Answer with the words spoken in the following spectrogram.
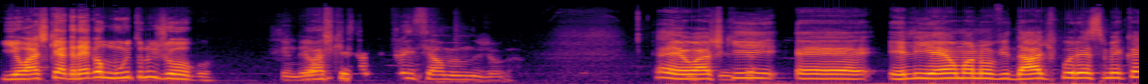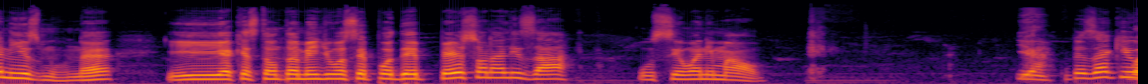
E eu acho que agrega muito no jogo. Entendeu? Eu acho que esse é o diferencial mesmo do jogo. É, eu acho que é, ele é uma novidade por esse mecanismo, né? E a questão também de você poder personalizar o seu animal. Yeah. Apesar que o,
